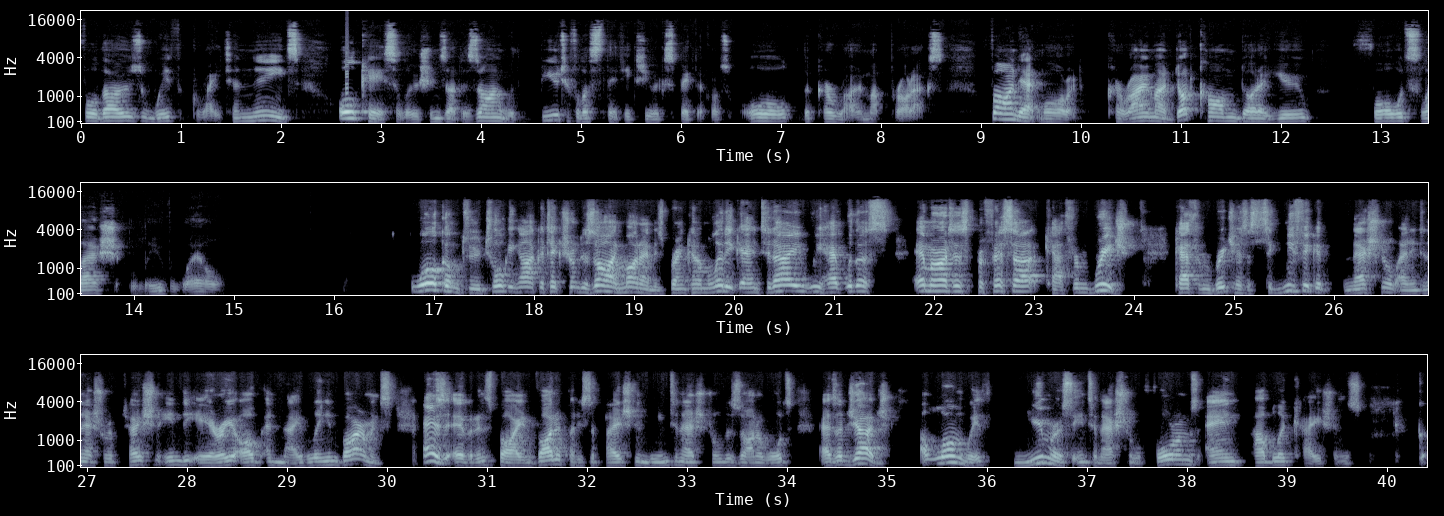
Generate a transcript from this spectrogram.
for those with greater needs. All care solutions are designed with beautiful aesthetics you expect across all the Caroma products. Find out more at caroma.com.au forward slash live well. Welcome to Talking Architecture and Design. My name is Branko Miletic, and today we have with us Emeritus Professor Catherine Bridge. Catherine Bridge has a significant national and international reputation in the area of enabling environments, as evidenced by invited participation in the International Design Awards as a judge, along with numerous international forums and publications.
